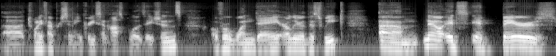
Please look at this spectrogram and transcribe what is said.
uh, 25% increase in hospitalizations over one day earlier this week. Um, now it's it bears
